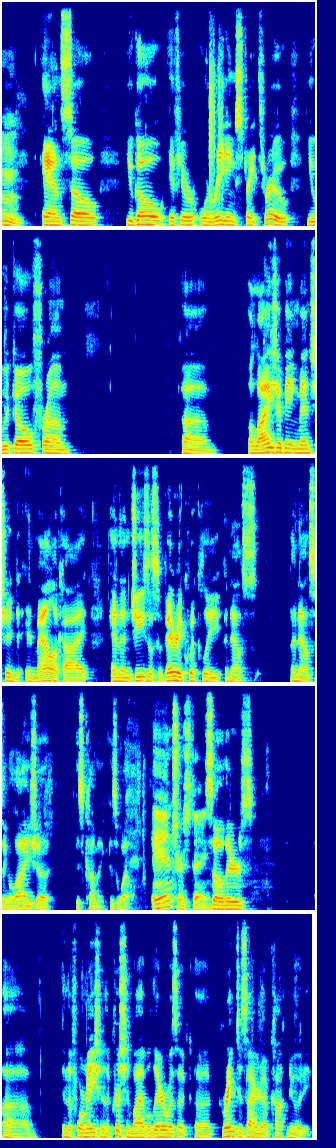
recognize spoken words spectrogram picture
Mm, and so you go if you were reading straight through, you would go from um, Elijah being mentioned in Malachi, and then Jesus very quickly announce, announcing Elijah is coming as well. Interesting. So there's um, in the formation of the Christian Bible, there was a, a great desire to have continuity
